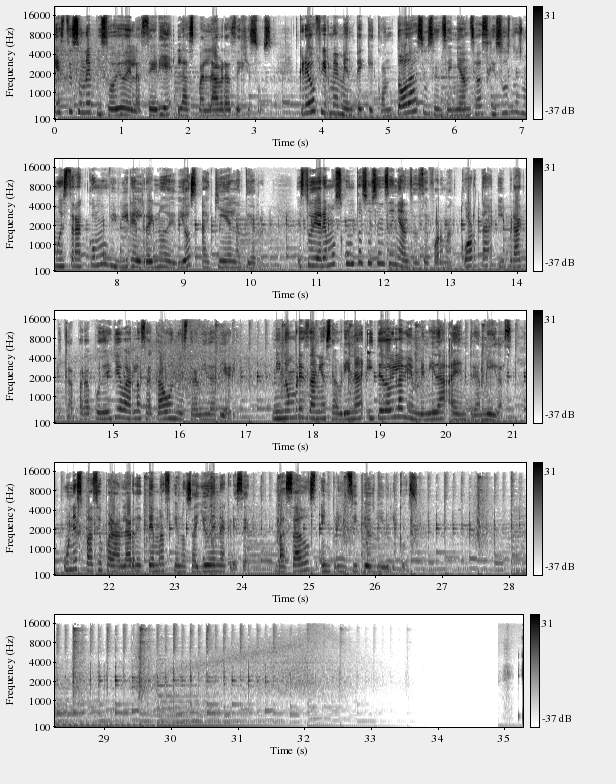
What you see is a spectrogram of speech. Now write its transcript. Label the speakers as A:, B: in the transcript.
A: Este es un episodio de la serie Las Palabras de Jesús. Creo firmemente que con todas sus enseñanzas Jesús nos muestra cómo vivir el reino de Dios aquí en la tierra. Estudiaremos juntos sus enseñanzas de forma corta y práctica para poder llevarlas a cabo en nuestra vida diaria. Mi nombre es Dania Sabrina y te doy la bienvenida a Entre Amigas, un espacio para hablar de temas que nos ayuden a crecer, basados en principios bíblicos.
